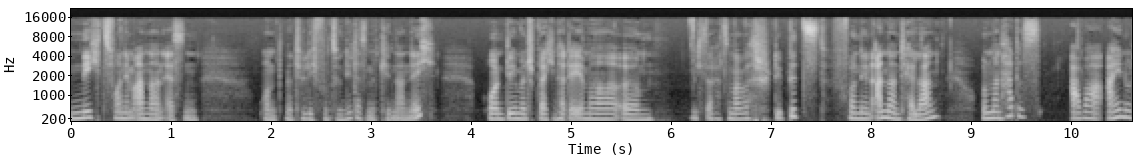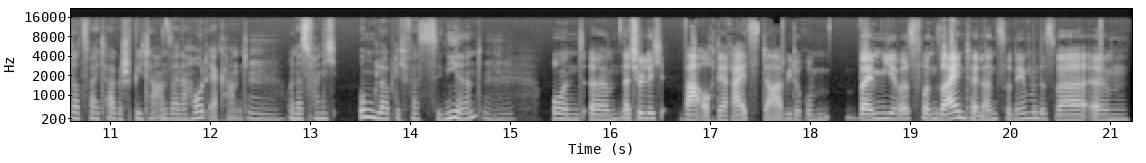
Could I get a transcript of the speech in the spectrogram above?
nichts von dem anderen essen. Und natürlich funktioniert das mit Kindern nicht. Und dementsprechend hat er immer, ähm, ich sage jetzt mal, was stibitzt von den anderen Tellern. Und man hat es aber ein oder zwei Tage später an seiner Haut erkannt. Mhm. Und das fand ich unglaublich faszinierend. Mhm. Und ähm, natürlich war auch der Reiz da, wiederum bei mir was von seinen Tellern zu nehmen. Und das war, ähm,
